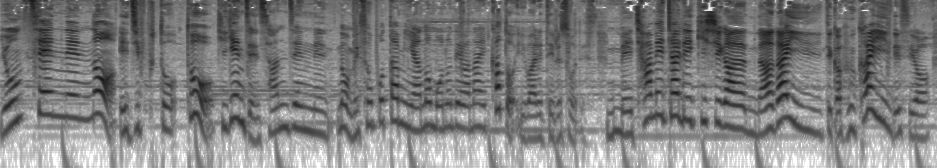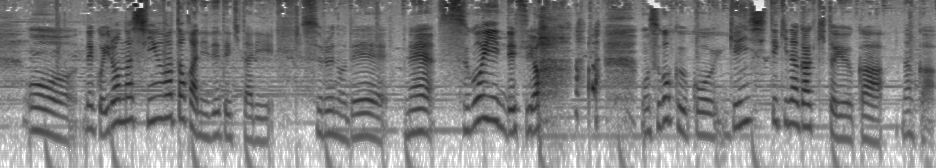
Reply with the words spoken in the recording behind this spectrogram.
4000年のエジプトと紀元前3000年のメソポタミアのものではないかと言われているそうです。めちゃめちゃ歴史が長いっていうか深いんですよ。もうねこういろんな神話とかに出てきたりするのでねすごいんですよ。もうすごくこう原始的な楽器というかなんか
